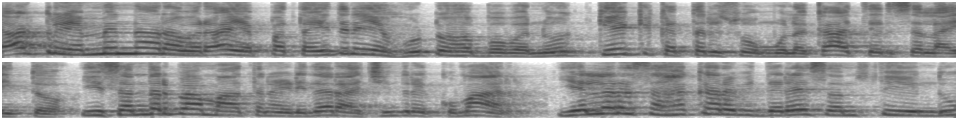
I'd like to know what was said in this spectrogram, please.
ಡಾಕ್ಟರ್ ಎಂಎನ್ಆರ್ ಅವರ ಎಪ್ಪತ್ತೈದನೆಯ ಹುಟ್ಟುಹಬ್ಬವನ್ನು ಕೇಕ್ ಕತ್ತರಿಸುವ ಮೂಲಕ ಆಚರಿಸಲಾಯಿತು. ಈ ಸಂದರ್ಭ ಮಾತನಾಡಿದ ರಾಜೇಂದ್ರ ಕುಮಾರ್, ಎಲ್ಲರ ಸಹಕಾರವಿದ್ದರೆ ಸಂಸ್ಥೆಯೊಂದು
